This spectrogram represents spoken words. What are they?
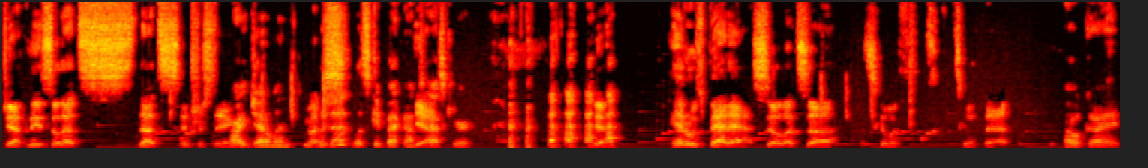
Japanese, so that's that's interesting. all right, gentlemen. You let's, that? let's get back on Yeah. task here. yeah, Hiro's badass. So let's uh let's go with let's go with that. Okay.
